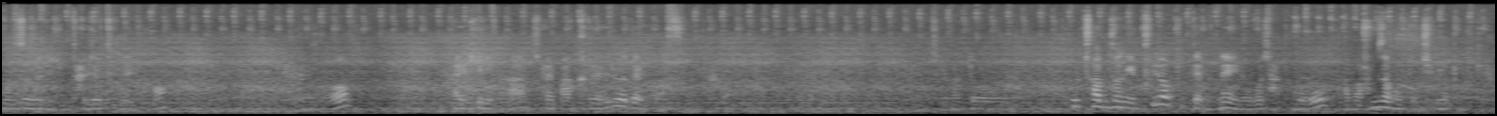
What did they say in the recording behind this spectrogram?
몬스터들이 좀 달려드네요. 그래서 발키리가 잘 마크를 해줘야 될 것 같습니다. 제가 또 홀트 함성이 풀렸기 때문에 요거 잡고 바로 함성을 또 질러볼게요.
